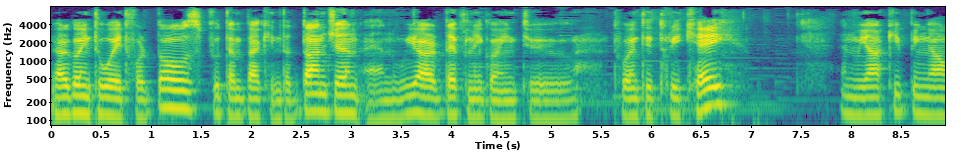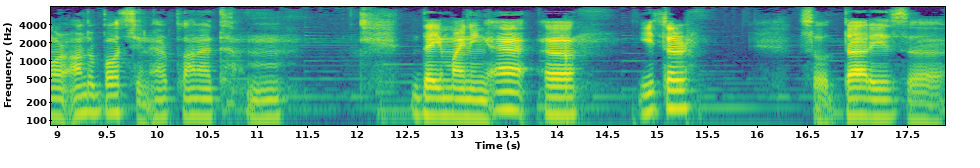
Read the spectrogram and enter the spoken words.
we are going to wait for those put them back in the dungeon and we are definitely going to 23k and we are keeping our Androbots in air planet mm. day mining uh, ether. So that is uh,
